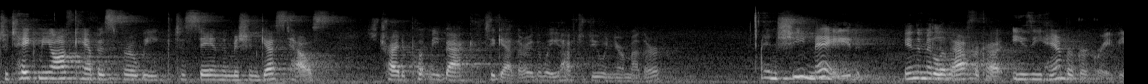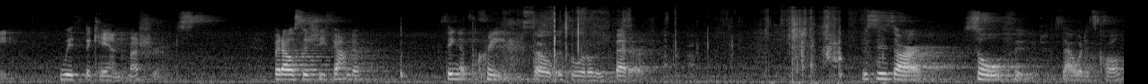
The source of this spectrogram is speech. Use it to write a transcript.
to take me off campus for a week to stay in the mission guest house to try to put me back together the way you have to do when you're a mother. And she made, in the middle of Africa, easy hamburger gravy with the canned mushrooms. But also, she found a thing of cream, so it was a little bit better. This is our soul food. Is that what it's called?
